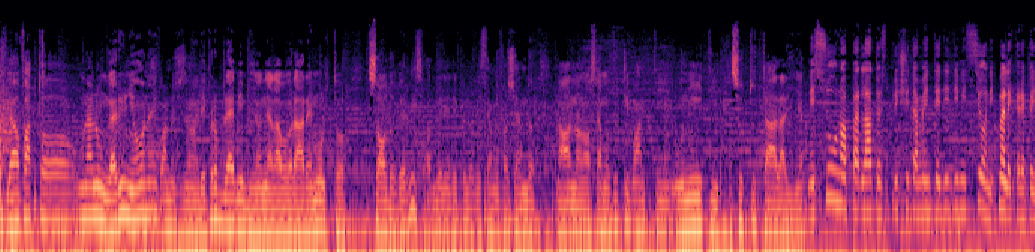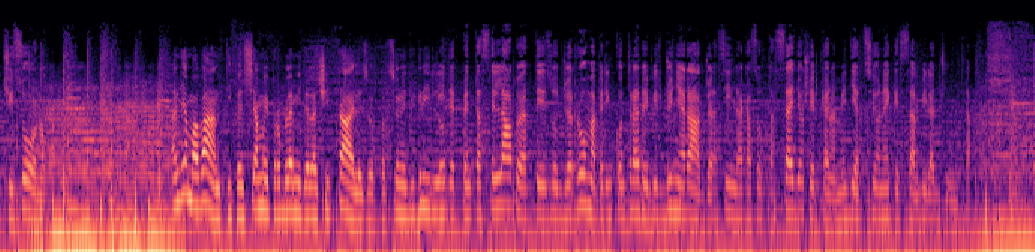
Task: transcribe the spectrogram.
Abbiamo fatto una lunga riunione, quando ci sono dei problemi bisogna lavorare molto sodo per risolverli ed è quello che stiamo facendo. No, no, no, siamo tutti quanti uniti su tutta la linea. Nessuno ha parlato esplicitamente di dimissioni, ma le crepe ci sono. Andiamo avanti, pensiamo ai problemi della città e l'esortazione di Grillo. Il leader pentastellato è atteso oggi a Roma per incontrare Virginia Raggia. La sindaca sotto assedio cerca una mediazione che salvi la giunta.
